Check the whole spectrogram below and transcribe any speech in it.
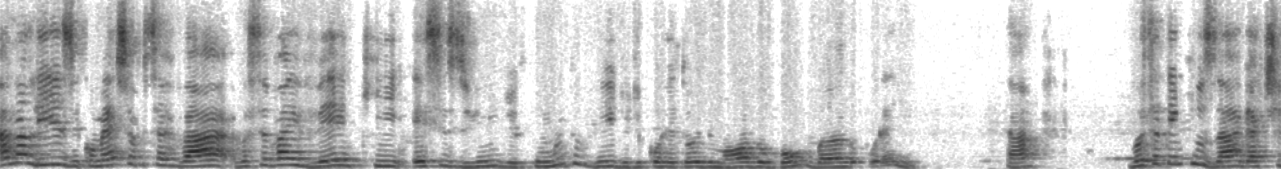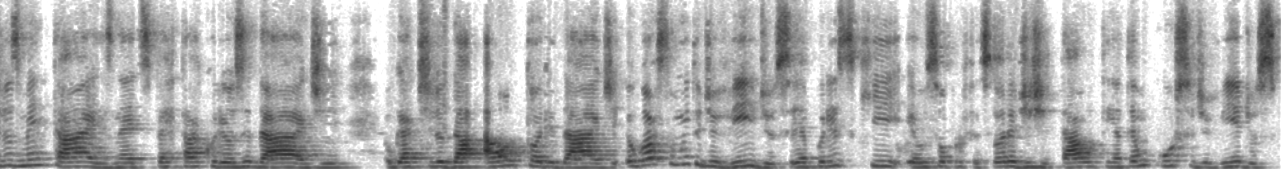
analise, comece a observar, você vai ver que esses vídeos, tem muito vídeo de corretor de imóvel bombando por aí, tá? Você tem que usar gatilhos mentais, né? Despertar a curiosidade, o gatilho da autoridade. Eu gosto muito de vídeos, e é por isso que eu sou professora digital, tenho até um curso de vídeos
